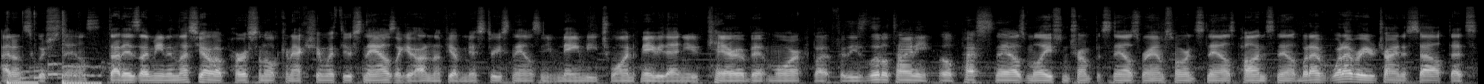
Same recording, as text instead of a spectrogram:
I don't squish snails. That is, I mean, unless you have a personal connection with your snails, like I don't know if you have mystery snails and you've named each one, maybe then you'd care a bit more. But for these little tiny little pest snails, Malaysian trumpet snails, ram's horn snails, pond snail, whatever, whatever you're trying to sell, that's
